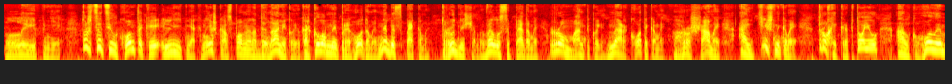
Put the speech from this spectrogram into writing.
липні. Тож це цілком таки літня книжка, сповнена динамікою, карколомними пригодами, небезпеками, труднощами, велосипедами, романтикою, наркотиками, грошами, айтішниками, трохи криптою, алкоголем,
